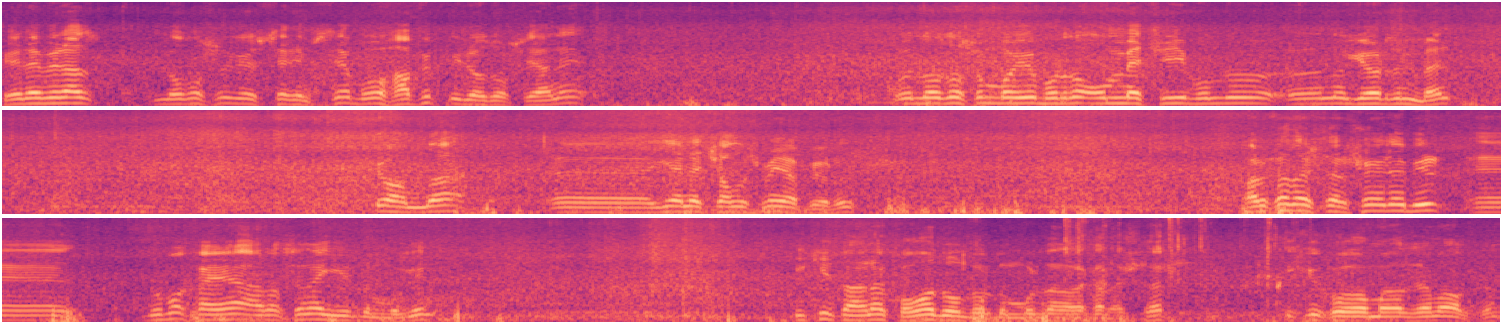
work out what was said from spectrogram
Şöyle biraz lodosu göstereyim size. Bu hafif bir lodos yani. Bu lodosun boyu burada 10 metreyi bulduğunu gördüm ben. Şu anda eee yine çalışma yapıyoruz. Arkadaşlar şöyle bir eee Dubakaya arasına girdim bugün. İki tane kova doldurdum buradan arkadaşlar. İki kova malzeme aldım.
